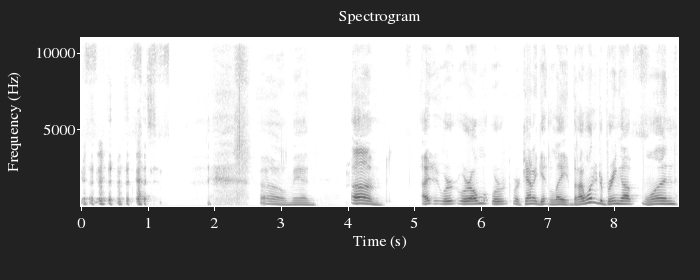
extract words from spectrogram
Oh man. Um, I we're we're we're we're kind of getting late, but I wanted to bring up one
